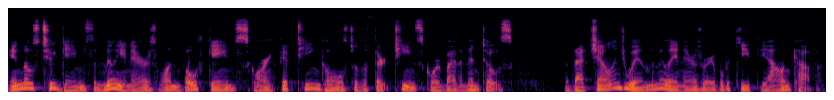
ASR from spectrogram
In those two games, the Millionaires won both games, scoring 15 goals to the 13 scored by the Mintos. With that challenge win, the Millionaires were able to keep the Allen Cup.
